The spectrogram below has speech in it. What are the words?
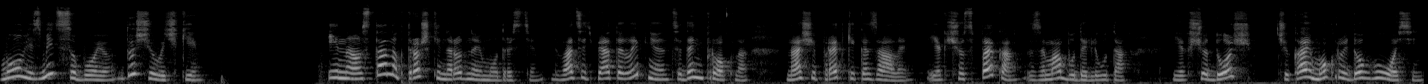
Мов візьміть з собою дощовички. І наостанок трошки народної мудрості. 25 липня це день прокла. Наші предки казали: якщо спека, зима буде люта, якщо дощ, чекай мокру й довгу осінь.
